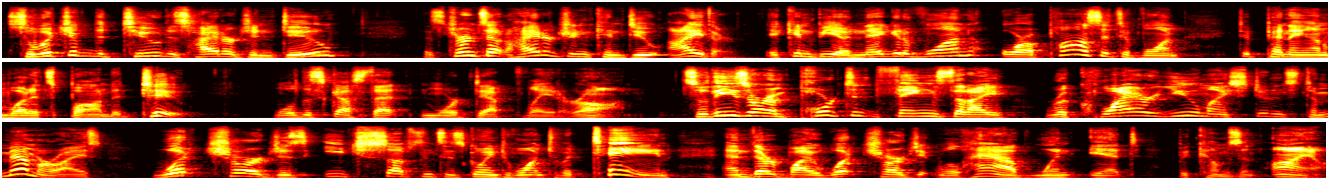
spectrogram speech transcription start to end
So, which of the two does hydrogen do? As it turns out, hydrogen can do either. It can be a negative one or a positive one, depending on what it's bonded to. We'll discuss that in more depth later on. So these are important things that I require you, my students, to memorize what charges each substance is going to want to attain, and thereby what charge it will have when it becomes an ion.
